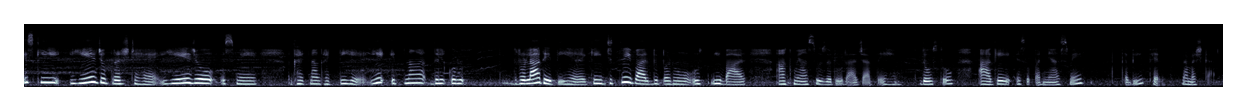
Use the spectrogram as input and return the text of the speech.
इसकी ये जो पृष्ठ है, ये जो इसमें घटना घटती है, ये इतना दिल को रुला देती है कि जितनी बार भी पढ़ूँ, उतनी बार आँख में आँसू ज़रूर आ जाते हैं। दोस्तों, आगे इस उपन्यास में कभी फिर। नमस्कार।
